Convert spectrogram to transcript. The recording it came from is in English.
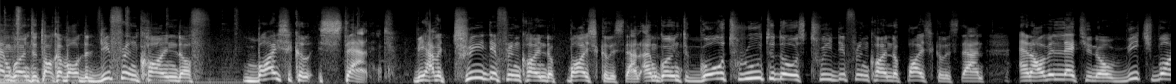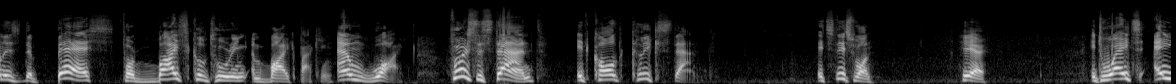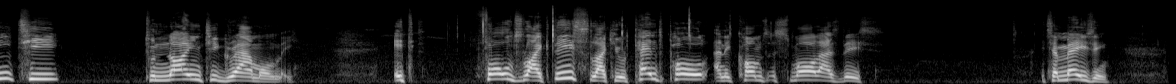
I'm going to talk about the different kind of bicycle stand. We have a three different kind of bicycle stand. I'm going to go through to those three different kind of bicycle stand and I will let you know which one is the best for bicycle touring and bike packing and why. First stand, it's called click stand. It's this one here. It weighs 80 to 90 gram only. It folds like this, like your tent pole, and it comes as small as this. It's amazing.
